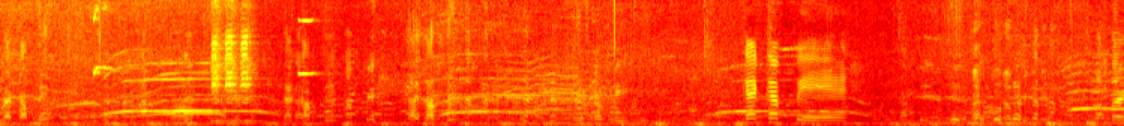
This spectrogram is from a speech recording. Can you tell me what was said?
backup deh. Backup backup backup KKP Lantai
